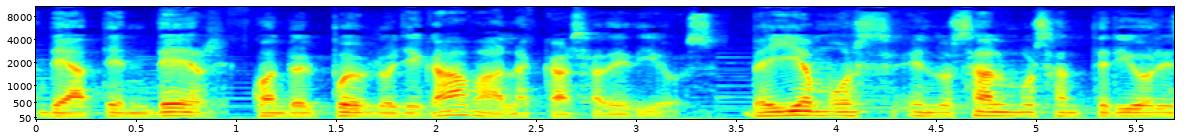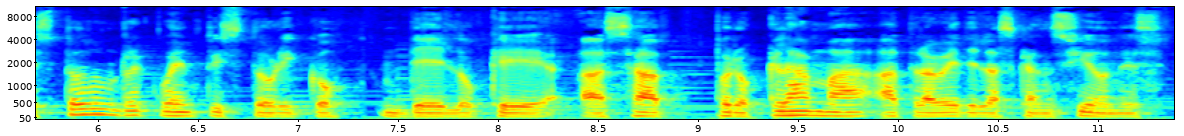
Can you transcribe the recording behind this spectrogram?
de atender cuando el pueblo llegaba a la casa de Dios. Veíamos en los salmos anteriores todo un recuento histórico de lo que Asap proclama a través de las canciones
